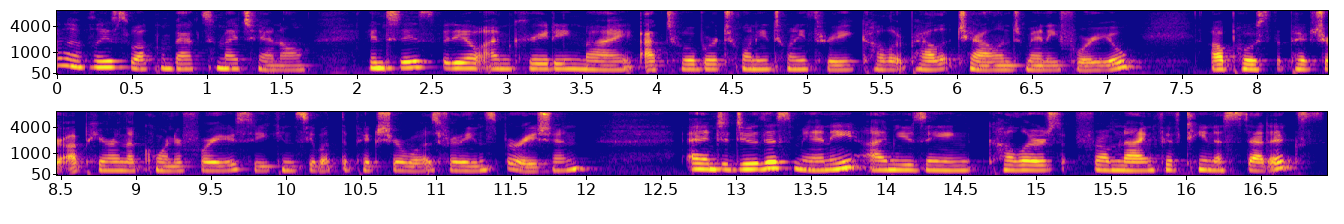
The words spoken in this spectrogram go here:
Hi lovelies, welcome back to my channel. In today's video, I'm creating my October 2023 Color Palette Challenge mani for you. I'll post the picture up here in the corner for you so you can see what the picture was for the inspiration. And to do this mani, I'm using colors from 915 Aesthetics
